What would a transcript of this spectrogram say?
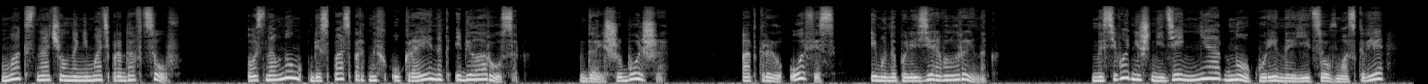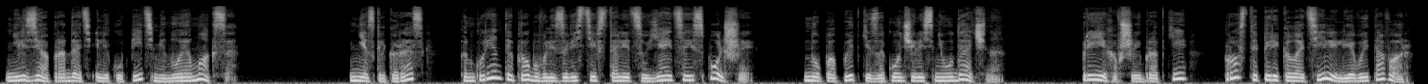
Макс начал нанимать продавцов, в основном беспаспортных украинок и белорусок. Дальше больше. Открыл офис и монополизировал рынок. На сегодняшний день ни одно куриное яйцо в Москве нельзя продать или купить, минуя Макса. Несколько раз конкуренты пробовали завести в столицу яйца из Польши, но попытки закончились неудачно. Приехавшие братки просто переколотили левый товар,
